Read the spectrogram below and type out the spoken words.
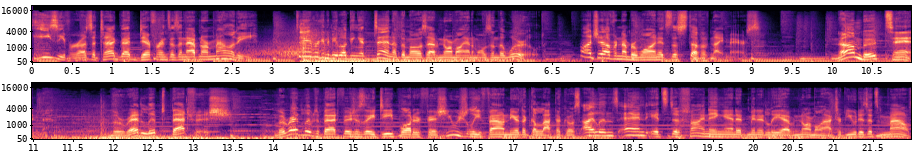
easy for us to tag that difference as an abnormality. Today we're going to be looking at 10 of the most abnormal animals in the world. Watch out for number 1, it's the stuff of nightmares. Number 10. The Red-Lipped Batfish. The red-lipped batfish is a deep water fish usually found near the Galapagos Islands, and its defining and admittedly abnormal attribute is its mouth.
